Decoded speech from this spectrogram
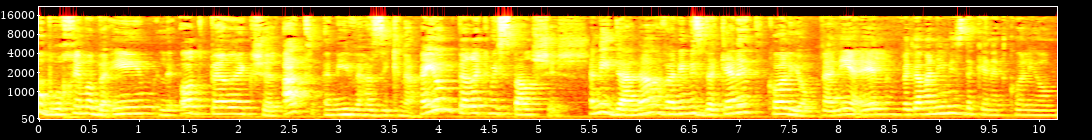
וברוכים הבאים לעוד פרק של את, אני והזקנה. היום פרק מספר 6. אני דנה ואני מזדקנת כל יום. ואני יעל, וגם אני מזדקנת כל יום.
